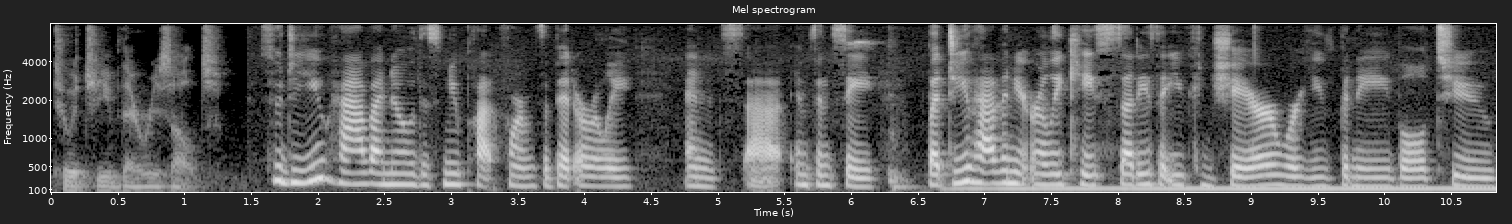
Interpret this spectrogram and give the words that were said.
to achieve their results. So do you have I know this new platform is a bit early and it's uh, infancy, but do you have any early case studies that you can share where you've been able to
